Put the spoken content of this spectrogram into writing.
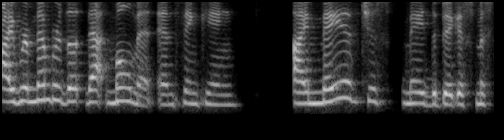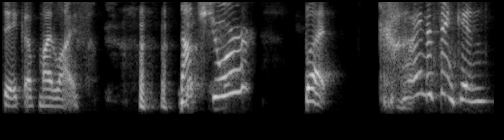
i remember the, that moment and thinking i may have just made the biggest mistake of my life. Not sure but kind of thinking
